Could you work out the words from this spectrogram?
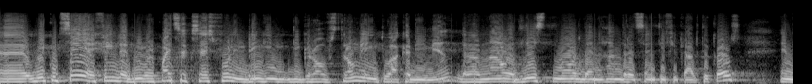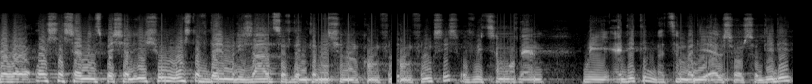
Uh, we could say, I think, that we were quite successful in bringing degrowth strongly into academia. There are now at least more than 100 scientific articles, and there were also seven special issues, most of them results of the international conf conferences, of which some of them we edited, but somebody else also did it.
